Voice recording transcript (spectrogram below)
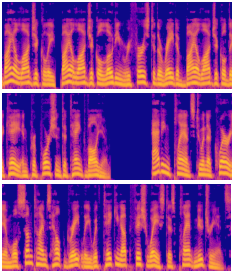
Biologically, biological loading refers to the rate of biological decay in proportion to tank volume. Adding plants to an aquarium will sometimes help greatly with taking up fish waste as plant nutrients.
